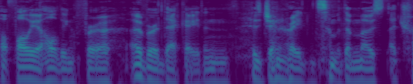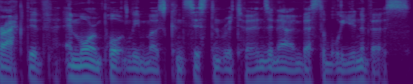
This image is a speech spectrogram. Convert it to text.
portfolio holding for over a decade and has generated some of the most attractive and, more importantly, most consistent returns in our investable universe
